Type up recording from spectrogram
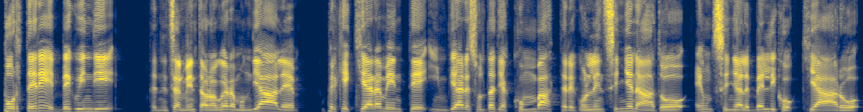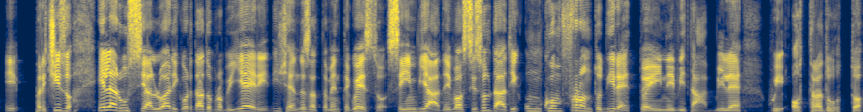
Porterebbe quindi tendenzialmente a una guerra mondiale, perché chiaramente inviare soldati a combattere con le insegne NATO è un segnale bellico chiaro e preciso e la Russia lo ha ricordato proprio ieri dicendo esattamente questo, se inviate i vostri soldati un confronto diretto è inevitabile, qui ho tradotto.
